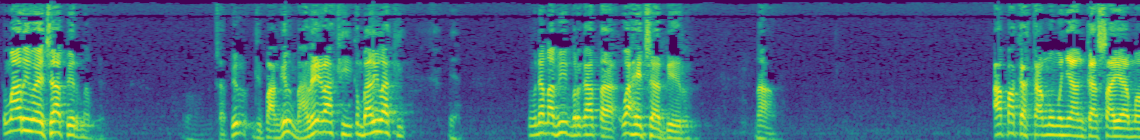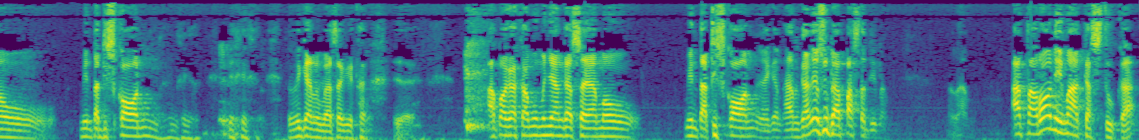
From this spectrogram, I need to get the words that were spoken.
Kemari wahai Jabir namanya. Jabir dipanggil balik lagi, kembali lagi. Ya. Kemudian Nabi berkata, wahai Jabir. Nah, apakah kamu menyangka saya mau minta diskon? Demikian bahasa kita. Ya. Apakah kamu menyangka saya mau minta diskon? Ya kan? Harganya sudah pas tadi. Nah. Ataroni makas tuka,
